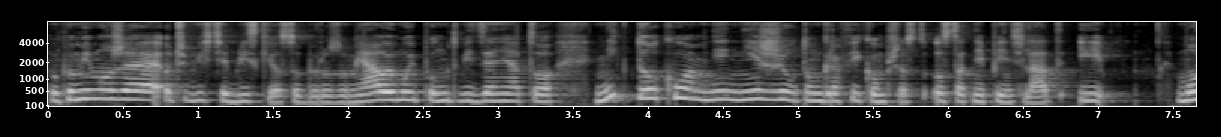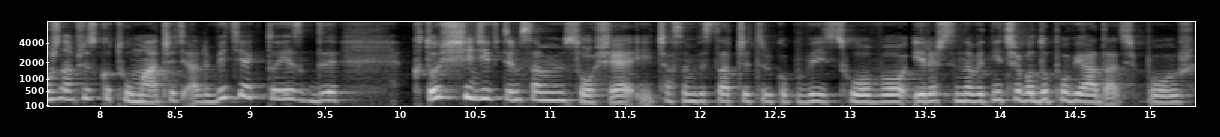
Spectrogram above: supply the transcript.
bo pomimo, że oczywiście bliskie osoby rozumiały mój punkt widzenia, to nikt dookoła mnie nie żył tą grafiką przez ostatnie 5 lat i można wszystko tłumaczyć, ale wiecie jak to jest, gdy ktoś siedzi w tym samym sosie i czasem wystarczy tylko powiedzieć słowo i reszty nawet nie trzeba dopowiadać, bo już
